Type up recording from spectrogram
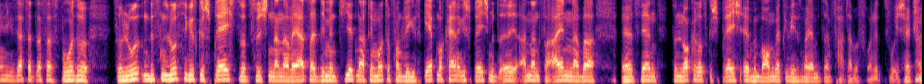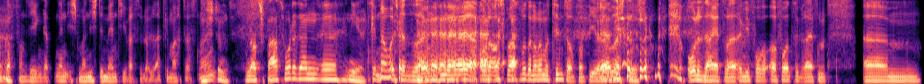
irgendwie gesagt hat, dass das wohl so, so ein bisschen lustiges Gespräch so zwischeneinander war. Er hat es halt dementiert nach dem Motto von wegen, es gäbe noch keine Gespräche mit äh, anderen Vereinen, aber äh, es wäre so ein lockeres Gespräch äh, mit Baumgart gewesen, weil er mit seinem Vater befreundet ist, wo ich halt schon Ah. sag von wegen, das nenne ich mal nicht Dementi, was du da gerade gemacht hast. Ne? Das stimmt. Und aus Spaß wurde dann äh, Nils. Genau, wollte ich gerade sagen. Naja, oder aus Spaß wurde dann auch immer Tinte auf Papier. Ja, oder so. richtig. Ohne da jetzt mal irgendwie vor, äh, vorzugreifen. Ähm,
